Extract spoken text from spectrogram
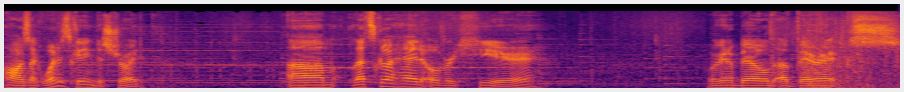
Oh, I was like, what is getting destroyed? Um, let's go ahead over here. We're gonna build a barracks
